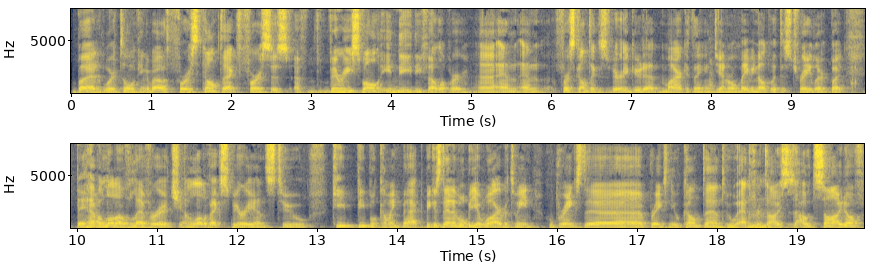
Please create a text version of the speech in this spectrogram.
but we're talking about First Contact versus a very small indie developer, uh, and and First Contact is very good at marketing in general. Maybe not with this trailer, but they have a lot of leverage and a lot of experience to keep people coming back. Because then it will be a war between who brings the brings new content, who advertises mm-hmm. outside of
